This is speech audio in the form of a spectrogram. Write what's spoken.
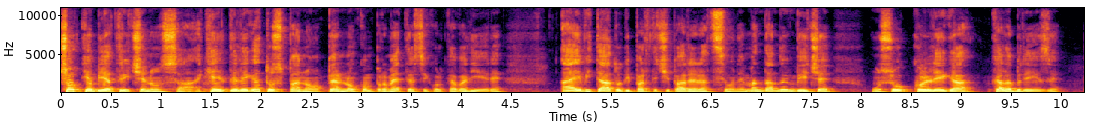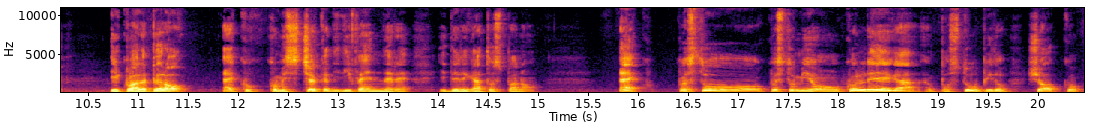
Ciò che Beatrice non sa è che il delegato Spanò, per non compromettersi col cavaliere, ha evitato di partecipare all'azione, mandando invece un suo collega calabrese, il quale però, ecco come si cerca di difendere il delegato Spanò. Ecco, questo, questo mio collega, un po' stupido, sciocco,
